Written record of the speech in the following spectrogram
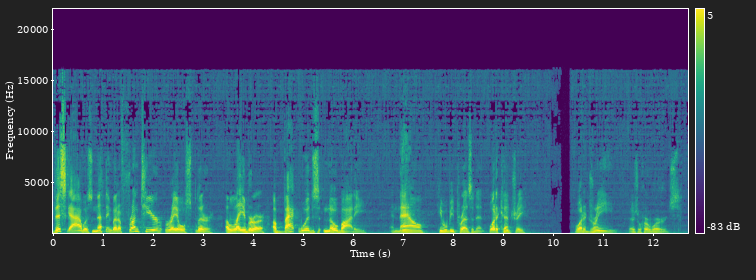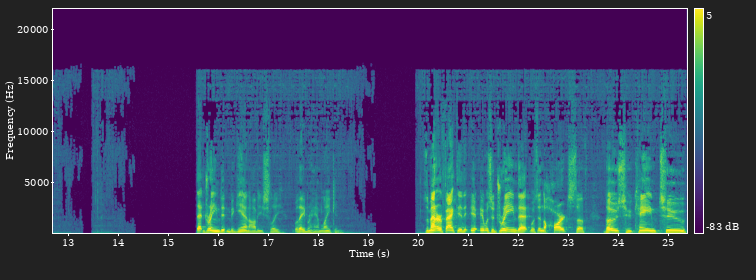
This guy was nothing but a frontier rail splitter, a laborer, a backwoods nobody. And now he will be president. What a country. What a dream. Those were her words. That dream didn't begin, obviously, with Abraham Lincoln. As a matter of fact, it, it, it, was a dream that was in the hearts of those who came to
